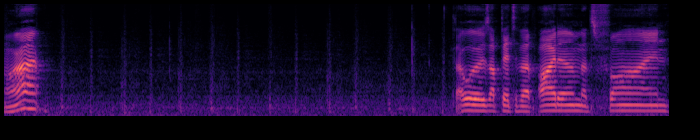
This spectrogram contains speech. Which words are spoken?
Alright. That was up there to that item, that's fine.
